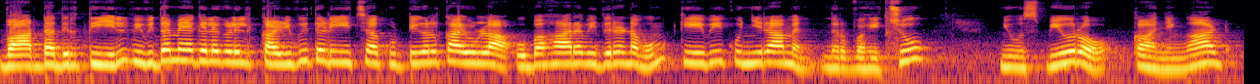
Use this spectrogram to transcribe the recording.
വാർഡ് അതിർത്തിയിൽ വിവിധ മേഖലകളിൽ കഴിവ് തെളിയിച്ച കുട്ടികൾക്കായുള്ള ഉപഹാര വിതരണവും കെ വി കുഞ്ഞിരാമൻ നിർവഹിച്ചു. News bureau Kanhangad.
